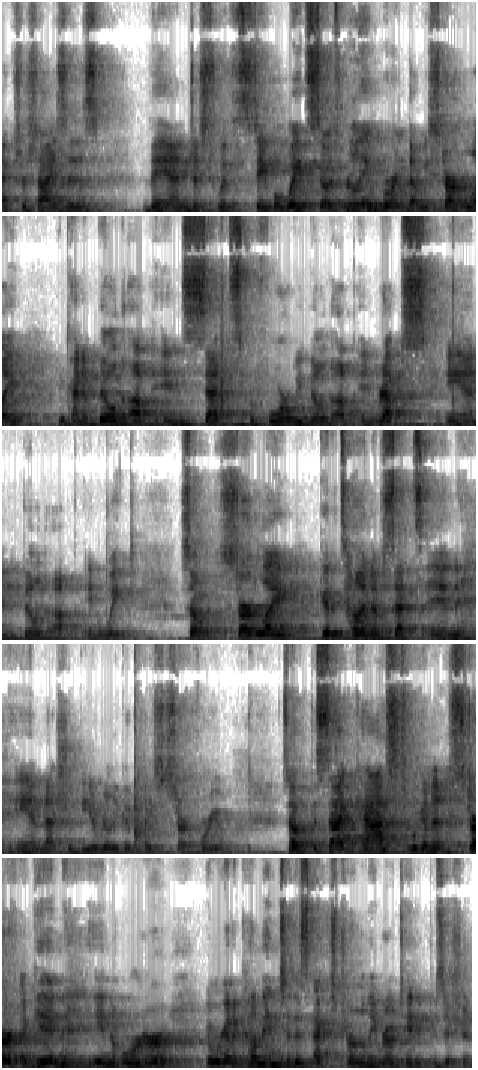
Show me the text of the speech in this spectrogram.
exercises than just with stable weights. So it's really important that we start light and kind of build up in sets before we build up in reps and build up in weight. So start light, get a ton of sets in, and that should be a really good place to start for you. So the side cast, we're gonna start again in order, and we're gonna come into this externally rotated position.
